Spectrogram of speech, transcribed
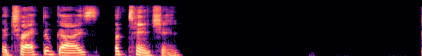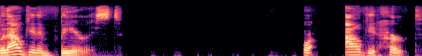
attractive guys' attention, but I'll get embarrassed or I'll get hurt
